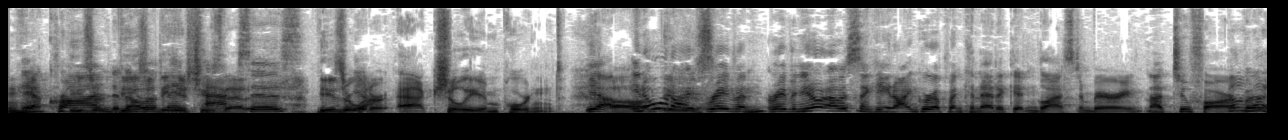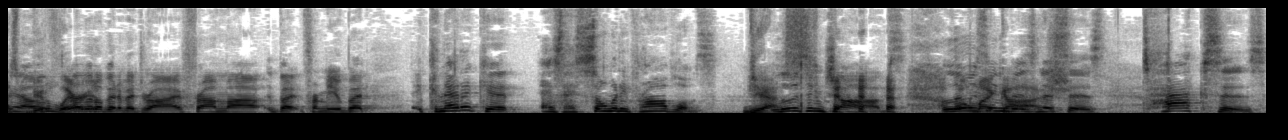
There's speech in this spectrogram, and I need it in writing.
Mhm. Yeah, crime, these are, these are development, the issues taxes. that these are what Yeah. are actually important. Yeah, you know Um, what, I, was- Raven, Raven. You know what I was thinking? I grew up in Connecticut in Glastonbury, not too far, Oh, but nice, you know, beautiful a little bit of a drive from, uh, but from you. But Connecticut has, has so many problems. Yes. losing jobs, Oh, losing gosh. businesses, taxes.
